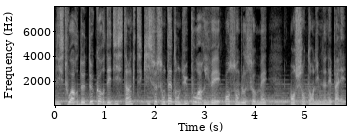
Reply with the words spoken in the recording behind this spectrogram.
l'histoire de deux cordées distinctes qui se sont attendues pour arriver ensemble au sommet en chantant l'hymne népalais.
